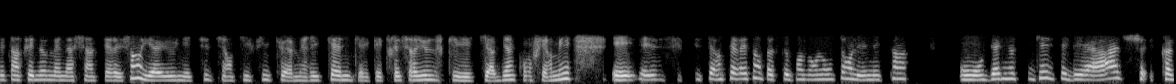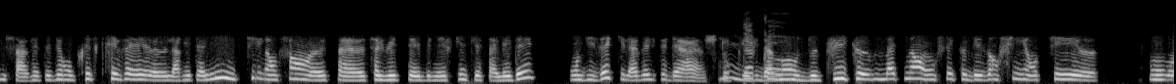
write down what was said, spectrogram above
c'est un phénomène assez intéressant. Il y a eu une étude scientifique américaine qui a été très sérieuse, qui, qui a bien confirmé. Et, et c'est intéressant parce que pendant longtemps, les médecins on diagnostiquait le TDAH comme ça, c'est-à-dire on prescrivait euh, la ritaline. Si l'enfant, euh, ça, ça, lui était bénéfique et ça l'aidait, on disait qu'il avait le TDAH. Donc évidemment, depuis que maintenant on sait que des amphis entiers euh, sont,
